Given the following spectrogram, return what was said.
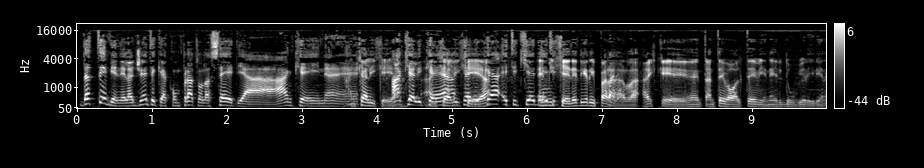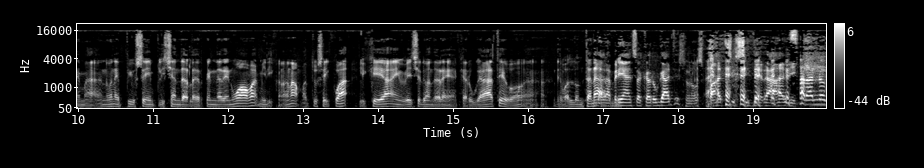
da te viene la gente che ha comprato la sedia anche in eh, Anche all'Ikea, anche all'Ikea, Anche anche all'Ikea, e ti chiede, mi ti- chiede di ripararla, al che eh, tante volte viene il dubbio di dire ma non è più semplice andarla a prendere nuova? Mi dicono no, ma tu sei qua, l'Ikea invece devo andare a Carugate o eh, devo allontanarmi. Dalla Brianza a Carugate sono spazi siderali. Saranno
